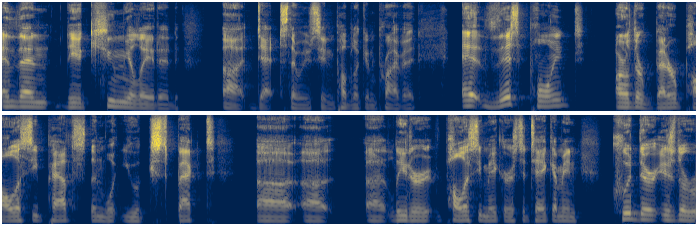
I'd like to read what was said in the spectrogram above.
and then the accumulated uh, debts that we've seen public and private? At this point are there better policy paths than what you expect uh, uh, uh leader policymakers to take i mean could there is there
